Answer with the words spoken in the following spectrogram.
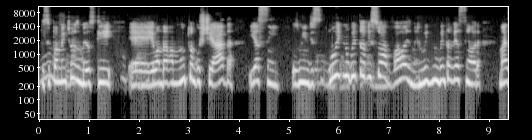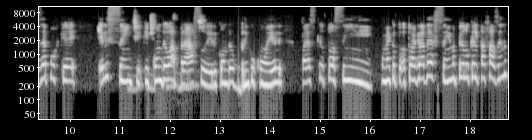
Principalmente os meus que é, eu andava muito angustiada e assim, os meninos disseram, Luigi não aguenta ouvir sua voz, mãe. Luigi não aguenta ouvir a senhora, mas é porque ele sente que quando eu abraço ele, quando eu brinco com ele, Parece que eu tô assim. Como é que eu tô? Eu tô agradecendo pelo que ele tá fazendo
